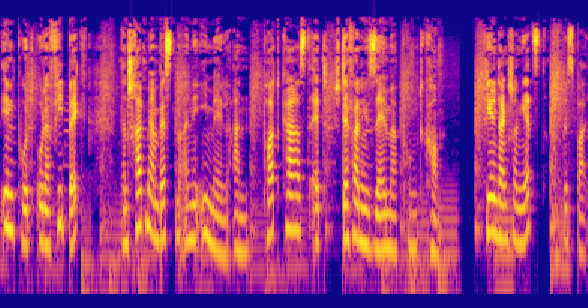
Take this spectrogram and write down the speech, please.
Input oder Feedback? Dann schreib mir am besten eine E-Mail an podcast.stephanieselmer.com. Vielen Dank schon jetzt und bis bald.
